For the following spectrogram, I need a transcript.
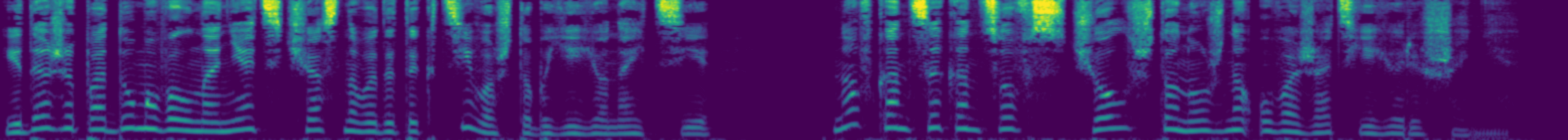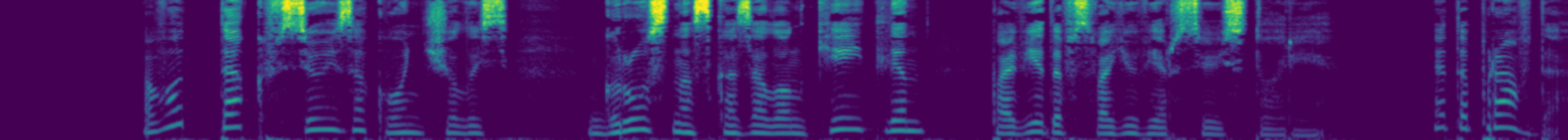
и даже подумывал нанять частного детектива, чтобы ее найти. Но в конце концов счел, что нужно уважать ее решение. «Вот так все и закончилось», — грустно сказал он Кейтлин, поведав свою версию истории. «Это правда».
